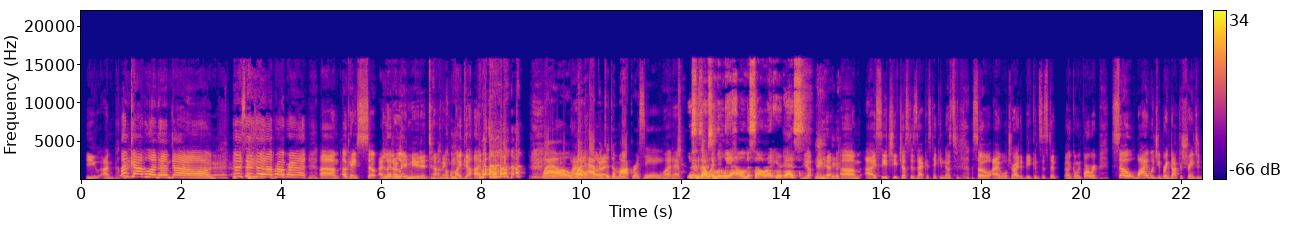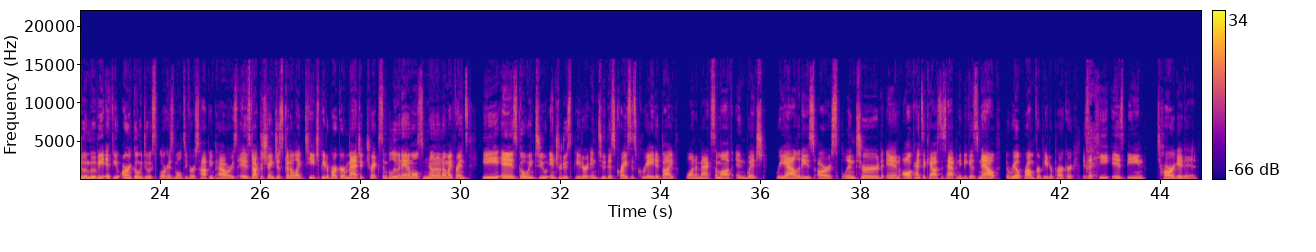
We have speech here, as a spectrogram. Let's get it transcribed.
You, I'm, I'm gaveling him down. This is inappropriate. Um, okay, so I literally muted Tommy. oh my god, wow, Wow. what happened Alright. to democracy? what happened? This Is is that what- absolutely a hell in the cell right here, guys. Yep. Yeah. Um, I see Chief Justice Zach is taking notes, so I will try to be consistent uh, going forward. So, why would you bring Doctor Strange into a movie if you aren't going to explore his multiverse hopping powers? Is Doctor Strange just going to like teach Peter Parker magic tricks and balloon animals? No, no, no, my friends. He is going to introduce Peter into this crisis created by Wanda Maximoff, in which realities are splintered and all kinds of chaos is happening because now the real problem for Peter Parker is that he is being targeted.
